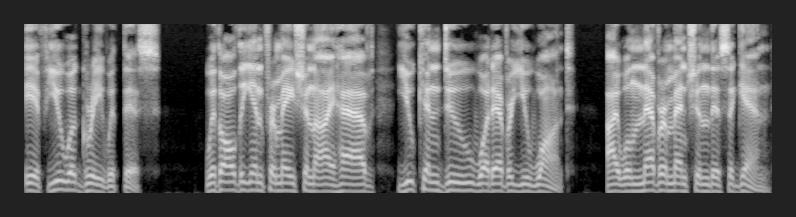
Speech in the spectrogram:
If you agree with this, with all the information I have, you can do whatever you want. I will never mention this again.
